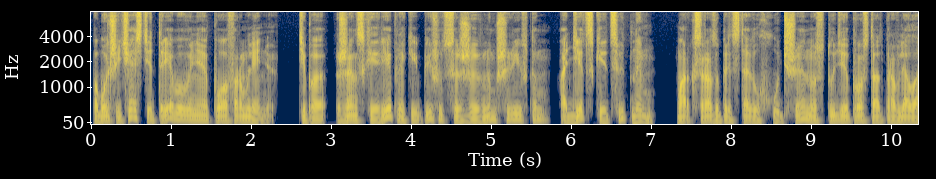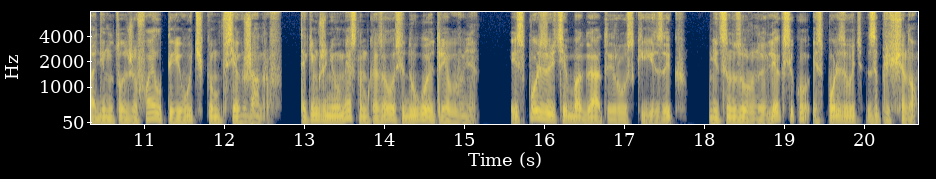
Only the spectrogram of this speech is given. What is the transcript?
По большей части требования по оформлению. Типа женские реплики пишутся жирным шрифтом, а детские — цветным. Марк сразу представил худшее, но студия просто отправляла один и тот же файл переводчикам всех жанров. Таким же неуместным казалось и другое требование. Используйте богатый русский язык, нецензурную лексику использовать запрещено.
